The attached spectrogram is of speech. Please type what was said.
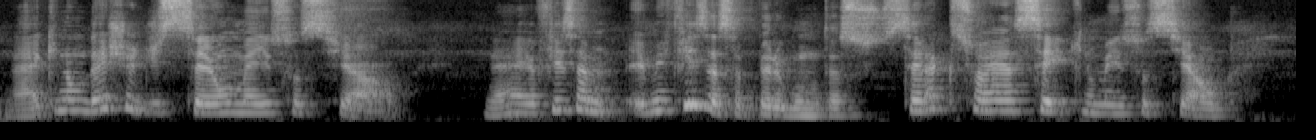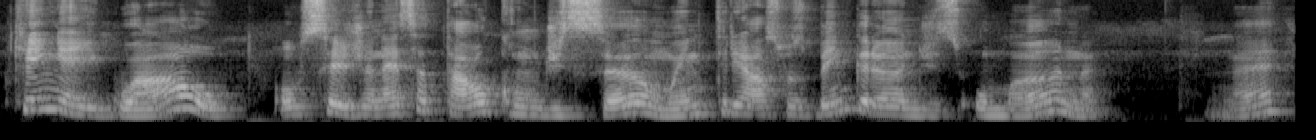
né? Que não deixa de ser um meio social. Né? Eu, fiz a, eu me fiz essa pergunta: será que só é aceito no meio social quem é igual, ou seja, nessa tal condição, entre aspas, bem grandes, humana, né?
